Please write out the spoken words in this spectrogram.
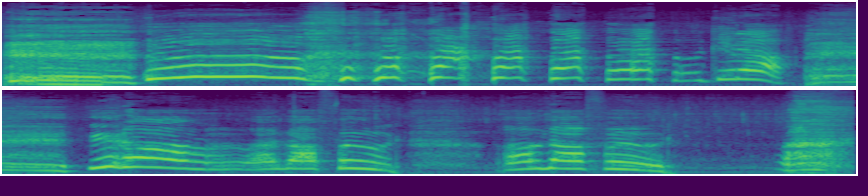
Get off! Get off! I'm not food! I'm not food!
